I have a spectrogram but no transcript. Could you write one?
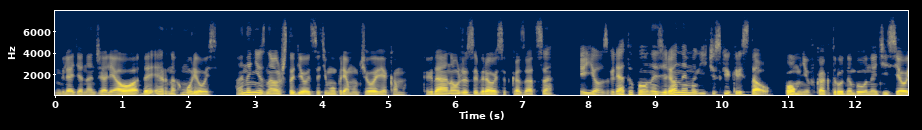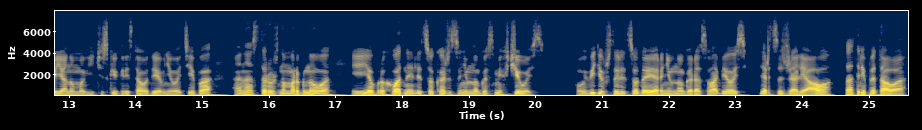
Глядя на Джалиао, Дэр нахмурилась. Она не знала, что делать с этим упрямым человеком. Когда она уже собиралась отказаться, ее взгляд упал на зеленый магический кристалл. Помнив, как трудно было найти Сяо Яну магический кристалл древнего типа, она осторожно моргнула, и ее прохладное лицо, кажется, немного смягчилось. Увидев, что лицо Дайэр немного расслабилось, сердце Джалиао затрепетало,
